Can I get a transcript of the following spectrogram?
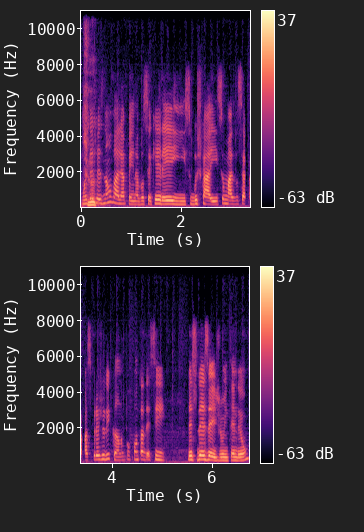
Muitas não... vezes não vale a pena você querer isso, buscar isso, mas você acaba se prejudicando por conta desse, desse desejo, entendeu?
